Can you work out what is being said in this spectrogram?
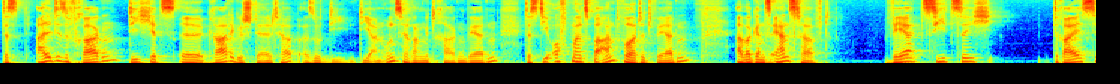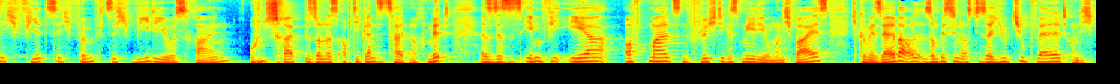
dass all diese Fragen, die ich jetzt äh, gerade gestellt habe, also die, die an uns herangetragen werden, dass die oftmals beantwortet werden. Aber ganz ernsthaft, wer zieht sich 30, 40, 50 Videos rein und schreibt besonders auch die ganze Zeit noch mit. Also das ist irgendwie eher oftmals ein flüchtiges Medium. Und ich weiß, ich komme ja selber so ein bisschen aus dieser YouTube-Welt und ich,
